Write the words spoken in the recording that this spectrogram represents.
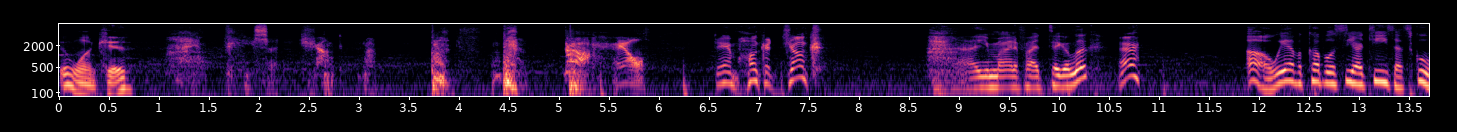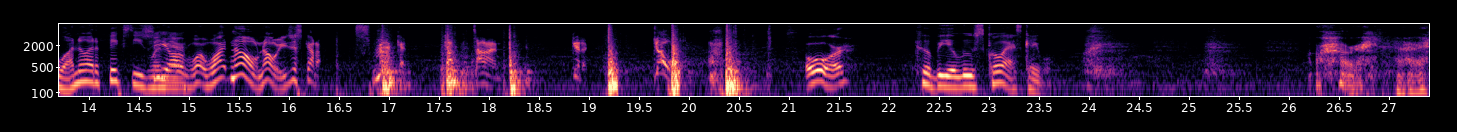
Good one, kid. Piece of junk. Ah, hell. Damn hunk of junk. Uh, you mind if I take a look? Huh? Oh, we have a couple of CRTs at school. I know how to fix these when they're... what, what? No, no, you just gotta smack it. Got time. Get it. Go. Or, could be a loose coax cable. All right, all right.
